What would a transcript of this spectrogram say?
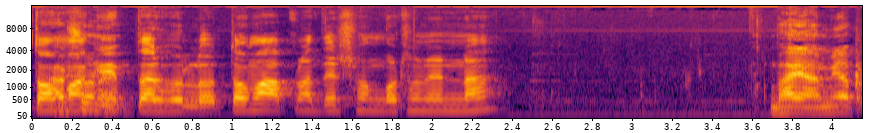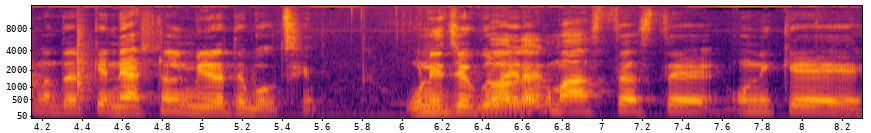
তমা গ্রেপ্তার হলো। তমা আপনাদের সংগঠনের না? ভাই আমি আপনাদেরকে ন্যাশনাল মিডিয়াতে বলছি। উনি যেগুলো এরকম আস্তে আস্তে উনি কে?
